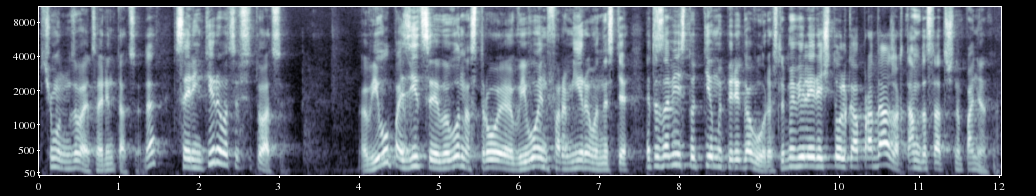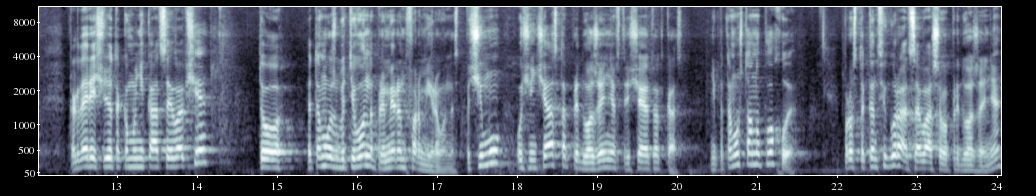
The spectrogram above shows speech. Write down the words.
Почему называется ориентация? Да? Сориентироваться в ситуации. В его позиции, в его настрое, в его информированности. Это зависит от темы переговора. Если мы вели речь только о продажах, там достаточно понятно. Когда речь идет о коммуникации вообще, то это может быть его, например, информированность. Почему очень часто предложения встречают отказ? Не потому, что оно плохое. Просто конфигурация вашего предложения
